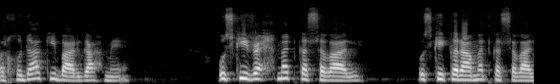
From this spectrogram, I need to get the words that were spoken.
اور خدا کی بارگاہ میں اس کی رحمت کا سوال، اس کی کرامت کا سوال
